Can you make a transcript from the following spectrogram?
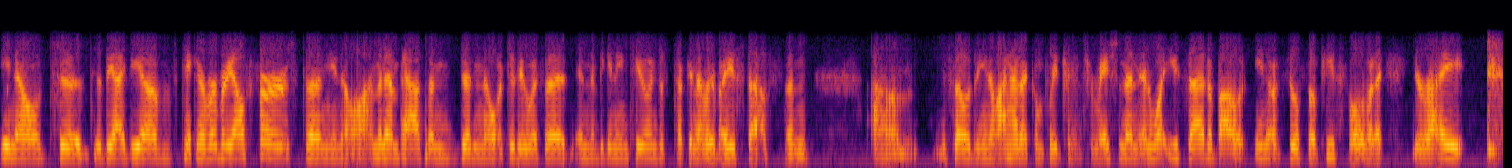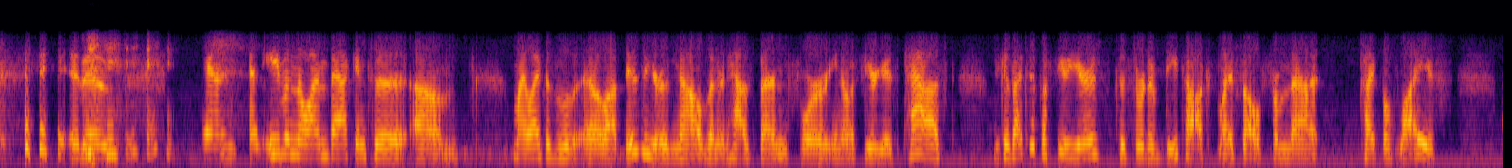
you know, to to the idea of take care of everybody else first, and you know, I'm an empath and didn't know what to do with it in the beginning too, and just took in everybody's stuff, and um so you know, I had a complete transformation, and and what you said about, you know, it feels so peaceful, but I, you're right, it is and and even though I'm back into um my life is a lot busier now than it has been for you know a few years past because I took a few years to sort of detox myself from that type of life.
